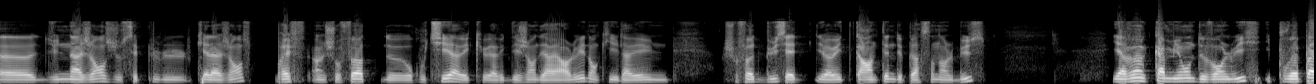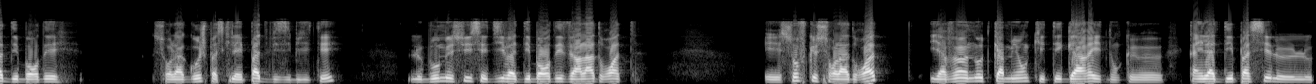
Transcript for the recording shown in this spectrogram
euh, d'une agence, je sais plus quelle agence, bref, un chauffeur de routier avec, euh, avec des gens derrière lui. Donc il avait une chauffeur de bus, il avait une quarantaine de personnes dans le bus. Il y avait un camion devant lui, il ne pouvait pas déborder sur la gauche parce qu'il n'avait pas de visibilité. Le beau monsieur s'est dit il va déborder vers la droite. Et sauf que sur la droite, il y avait un autre camion qui était garé. Donc euh, quand il a dépassé le,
